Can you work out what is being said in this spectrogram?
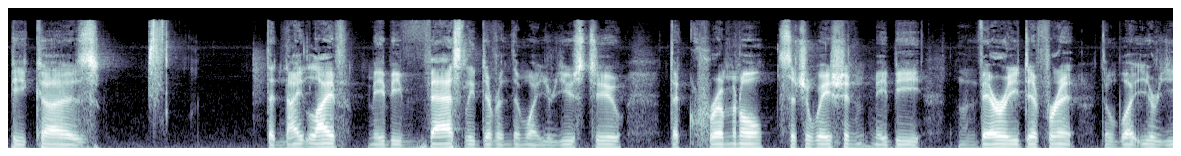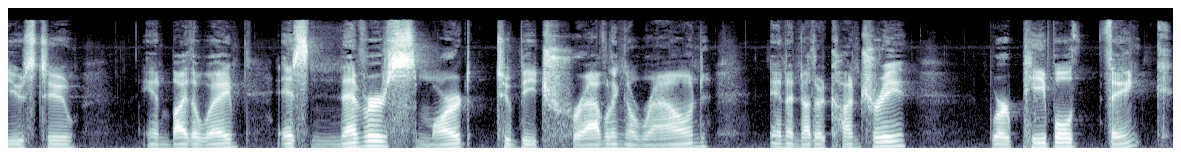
because the nightlife may be vastly different than what you're used to. The criminal situation may be very different than what you're used to. And by the way, it's never smart to be traveling around in another country where people think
